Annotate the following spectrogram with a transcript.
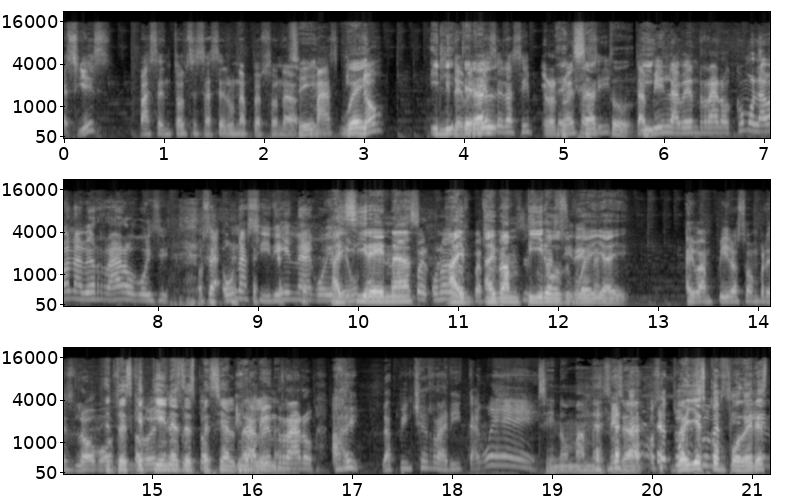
Así es. Pasa entonces a ser una persona Sí, más. güey, y no, Y debería literal. ser así, pero no exacto, es así. y- También la ven raro. ¿Cómo la van a ver raro, güey? Si- o sea, una sirena, güey. Hay un- sirenas, un per- uno de hay, vampiros, güey. Hay... Hay vampiros, hombres lobos. Entonces, ¿qué todo tienes de especial, Y la ven Merlina? raro. Ay, la pinche rarita, güey. Sí, no mames. O sea, o sea, tú güeyes con poderes sirena,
